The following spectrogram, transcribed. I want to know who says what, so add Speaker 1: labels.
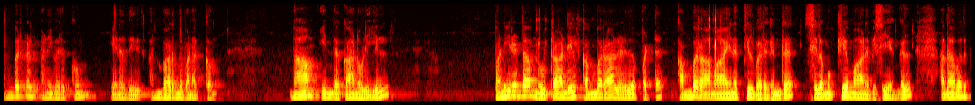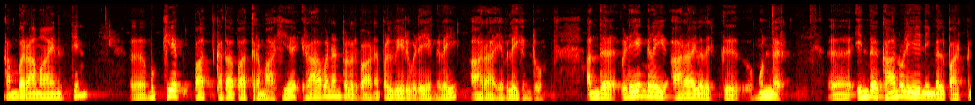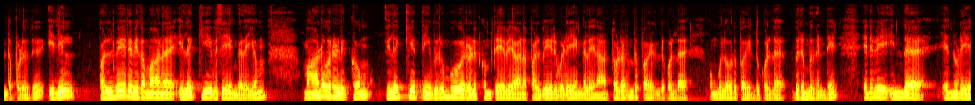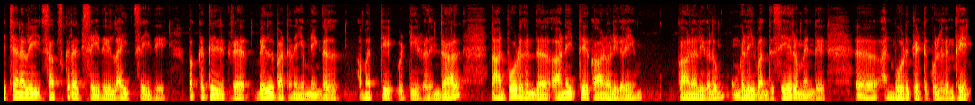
Speaker 1: அன்பர்கள் அனைவருக்கும் எனது அன்பார்ந்த வணக்கம். நாம் இந்த காணொளியில் பனிரெண்டாம் நூற்றாண்டில் கம்பரால் எழுதப்பட்ட கம்பராமாயணத்தில் வருகின்ற சில முக்கியமான விஷயங்கள் அதாவது கம்பராமாயணத்தின் முக்கிய பாத் கதாபாத்திரமாகிய இராவணன் தொடர்பான பல்வேறு விடயங்களை ஆராய விளைகின்றோம். அந்த விடயங்களை ஆராய்வதற்கு முன்னர் இந்த காணொளியை நீங்கள் பார்க்கின்ற பொழுது இதில் பல்வேறு விதமான இலக்கிய விஷயங்களையும் மாணவர்களுக்கும் இலக்கியத்தை விரும்புபவர்களுக்கும் தேவையான பல்வேறு விடயங்களை நான் தொடர்ந்து பகிர்ந்து கொள்ள உங்களோடு பகிர்ந்து கொள்ள விரும்புகின்றேன். எனவே இந்த என்னுடைய சேனலை சப்ஸ்கிரைப் செய்து லைக் செய்து பக்கத்தில் இருக்கிற பெல் பட்டனையும் நீங்கள் அமர்த்தி விட்டீர்கள் என்றால் நான் போடுகின்ற அனைத்து காணொளிகளையும் காணொளிகளும் உங்களை வந்து சேரும் என்று அன்போடு கேட்டுக்கொள்கின்றேன்.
